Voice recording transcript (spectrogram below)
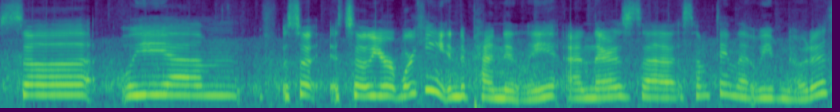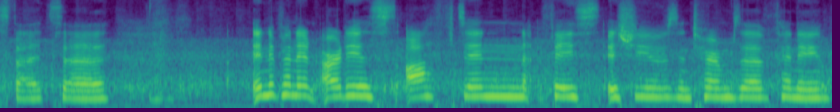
so we um, so so you're working independently, and there's uh, something that we've noticed that uh, independent artists often face issues in terms of kind of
